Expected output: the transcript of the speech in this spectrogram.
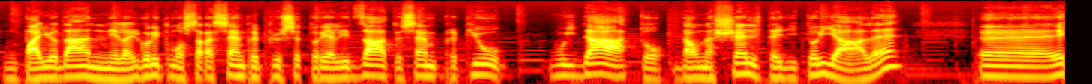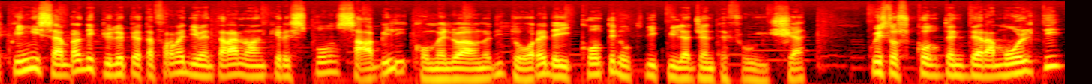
un paio d'anni l'algoritmo sarà sempre più settorializzato e sempre più guidato da una scelta editoriale eh, e quindi sempre di più le piattaforme diventeranno anche responsabili, come lo è un editore, dei contenuti di cui la gente fruisce. Questo scontenterà molti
